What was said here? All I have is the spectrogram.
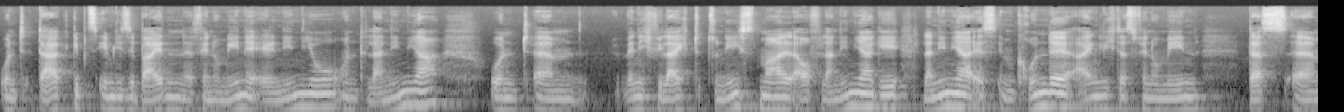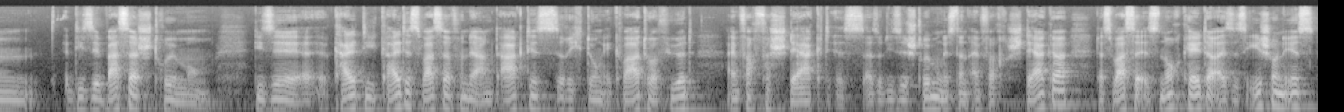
Und da gibt es eben diese beiden Phänomene El Nino und La Nina. Und ähm, wenn ich vielleicht zunächst mal auf La Nina gehe, La Nina ist im Grunde eigentlich das Phänomen, dass ähm, diese Wasserströmung, diese äh, kalt, die kaltes Wasser von der Antarktis Richtung Äquator führt, einfach verstärkt ist. Also diese Strömung ist dann einfach stärker. Das Wasser ist noch kälter, als es eh schon ist.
